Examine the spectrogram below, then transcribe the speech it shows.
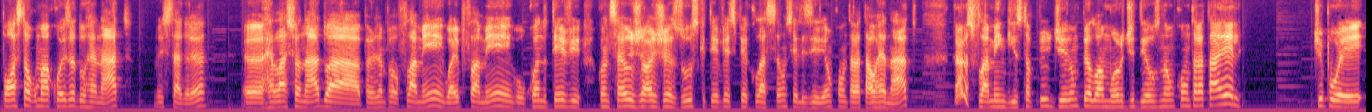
posta alguma coisa do Renato no Instagram, eh, relacionado a, por exemplo, ao Flamengo, aí pro Flamengo, quando teve, quando saiu o Jorge Jesus, que teve a especulação se eles iriam contratar o Renato, cara, os flamenguistas pediram, pelo amor de Deus, não contratar ele. Tipo, e,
